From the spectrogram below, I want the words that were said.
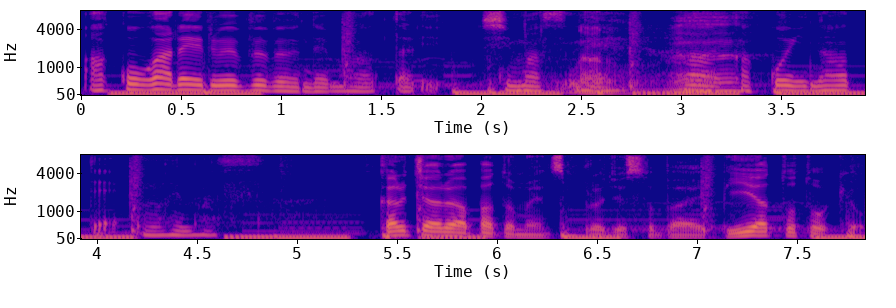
憧れる部分でもあったりしますね。ね。はい、かっこいいなって思います。 Cultural Apartment produced by BE AT TOKYO、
